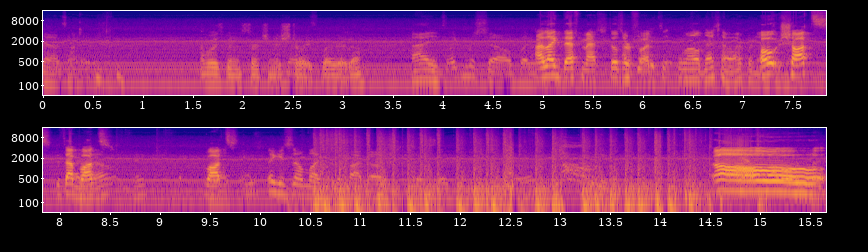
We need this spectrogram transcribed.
No, it's not it. I've always been a search and destroy player though. I, It's like Michelle, but I like deathmatch. Those I are fun. Well, that's how I pronounce Oh, it. shots. Is that oh, Yeah, bots? Zell, I. Bots. Thank you so much for the five dollars. Oh,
